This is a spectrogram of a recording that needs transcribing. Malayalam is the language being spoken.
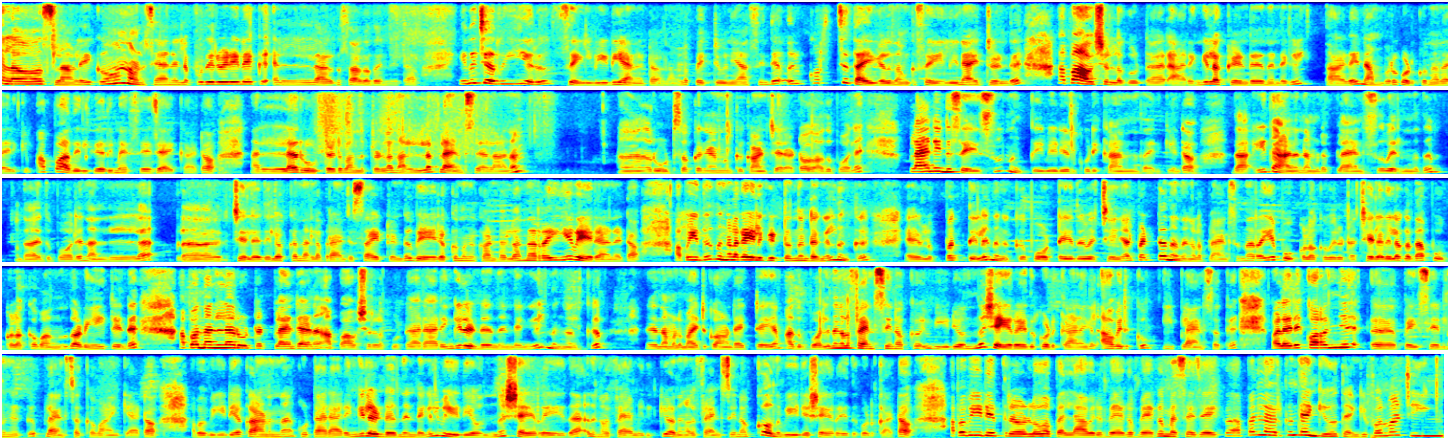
ഹലോ അസ്സാം വലൈക്കും നമ്മുടെ ചാനലിലെ പുതിയൊരു വീഡിയോയിലേക്ക് എല്ലാവർക്കും സ്വാഗതം ഉണ്ട് കേട്ടോ. ഇന്ന് ചെറിയൊരു സെയിൽ വീഡിയോ ആണ് കേട്ടോ. നമ്മൾ പെറ്റൂണിയാസിന്റെ ഒരു കുറച്ച് തൈകൾ നമുക്ക് സെയിലിനായിട്ടുണ്ട് അപ്പോൾ ആവശ്യമുള്ള കൂട്ടുകാർ ആരെങ്കിലുമൊക്കെ ഉണ്ട് എന്നുണ്ടെങ്കിൽ താഴെ നമ്പർ കൊടുക്കുന്നതായിരിക്കും. അപ്പോൾ അതിൽ കയറി മെസ്സേജ് അയക്കാം കേട്ടോ. നല്ല റൂട്ടഡ് വന്നിട്ടുള്ള നല്ല പ്ലാന്റ്സുകളാണ് റൂട്ട്സൊക്കെ ഞാൻ നിങ്ങൾക്ക് കാണിച്ചു തരാം കേട്ടോ. അതുപോലെ പ്ലാന്റിന്റെ സൈസ് നിങ്ങൾക്ക് ഈ വീഡിയോയിൽ കൂടി കാണുന്നതായിരിക്കും കേട്ടോ. അതാ ഇതാണ് നമ്മുടെ പ്ലാന്റ്സ് വരുന്നത്. അതാ ഇതുപോലെ നല്ല ചിലതിലൊക്കെ നല്ല ബ്രാഞ്ചസ് ആയിട്ടുണ്ട്. വേരൊക്കെ നിങ്ങൾക്ക് കണ്ടല്ലോ. നിറയെ വേരാണ് കേട്ടോ. അപ്പോൾ ഇത് നിങ്ങളുടെ കയ്യിൽ കിട്ടുന്നുണ്ടെങ്കിൽ നിങ്ങൾക്ക് എളുപ്പത്തിൽ നിങ്ങൾക്ക് പോട്ട് ചെയ്ത് വെച്ച് കഴിഞ്ഞാൽ പെട്ടെന്ന് നിങ്ങളുടെ പ്ലാന്റ്സ് നിറയെ പൂക്കളൊക്കെ വരും കേട്ടോ. ചിലതിലൊക്കെ ഇതാ പൂക്കളൊക്കെ വന്ന് തുടങ്ങിയിട്ടുണ്ട്. അപ്പോൾ നല്ല റൂട്ടഡ് പ്ലാന്റ് ആണ്. അപ്പോൾ ആവശ്യമുള്ള കൂട്ടുകാരെങ്കിലും ഉണ്ടെന്നുണ്ടെങ്കിൽ നിങ്ങൾക്ക് നമ്മളുമായിട്ട് കോൺടാക്റ്റ് ചെയ്യാം. അതുപോലെ നിങ്ങൾ ഫ്രണ്ട്സിനൊക്കെ ഈ വീഡിയോ ഒന്ന് ഷെയർ ചെയ്ത് കൊടുക്കുകയാണെങ്കിൽ അവർക്കും ഈ പ്ലാന്റ്സ് ഒക്കെ വളരെ കുറഞ്ഞ പൈസയിൽ നിങ്ങൾക്ക് പ്ലാന്റ്സ് ഒക്കെ വാങ്ങിക്കാം കേട്ടോ. അപ്പോൾ വീഡിയോ കാണുന്ന കൂട്ടുകാരെങ്കിലും ഉണ്ടെന്നുണ്ടെങ്കിൽ വീഡിയോ ഒന്ന് ഷെയർ ചെയ്ത് നിങ്ങളുടെ ഫാമിലിക്കോ നിങ്ങളുടെ ഫ്രണ്ട്സിനൊക്കെ ഒന്ന് വീഡിയോ ഷെയർ ചെയ്ത് കൊടുക്കുക കേട്ടോ. അപ്പോൾ വീഡിയോ ഇത്രയേ ഉള്ളൂ. അപ്പോൾ എല്ലാവരും വേഗം വേഗം മെസ്സേജ് അയക്കുക. അപ്പോൾ എല്ലാവർക്കും thank you thank you for watching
